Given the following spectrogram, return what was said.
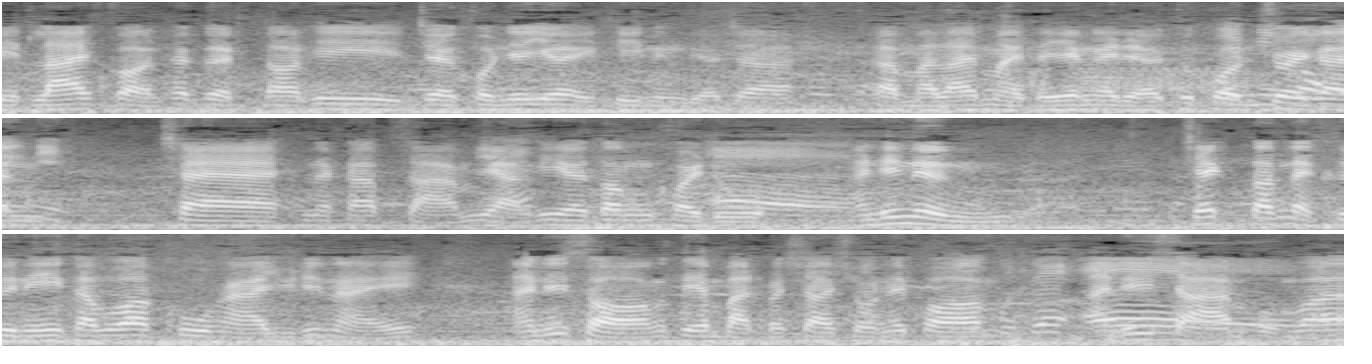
ปิดไลฟ์ก่อนถ้าเกิดตอนที่เจอคนเยอะๆอีกทีหนึ่งเดี๋ยวจะกลับมาไลฟ์ใหม่แต่ยังไงเดี๋ยวทุกคนช่วยกันแชร์นะครับสามอย่างที่จะต้องคอยดู อันที่หนึ่งเช็คตั้งแต่คืนนี้ครับว่าครูหาอยู่ที่ไหน อันที่สองเตรียมบัตรประชาชนให้พร้อม อันที่สามผมว่า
